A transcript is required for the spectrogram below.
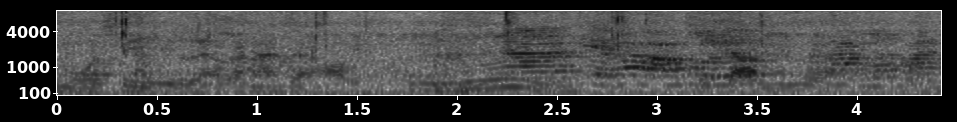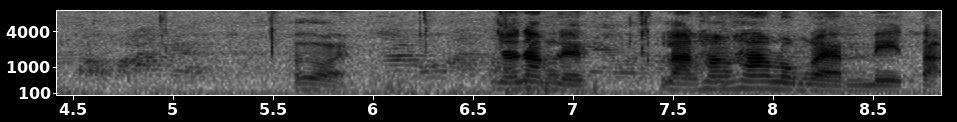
หมูสี่อยู่แล้วก็น่าจะเอาอืมไปจานหนึงเลยอร่อย แนะนำเลย ร้านข้างๆโรงแรมเมตา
